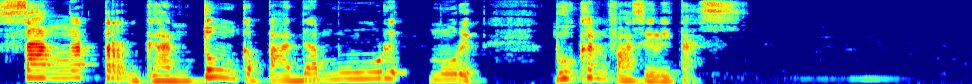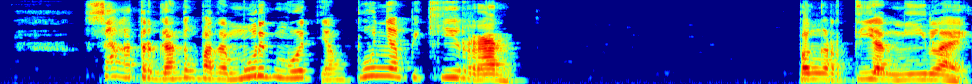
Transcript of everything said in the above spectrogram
sangat tergantung kepada murid-murid, bukan fasilitas. Sangat tergantung pada murid-murid yang punya pikiran, pengertian nilai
